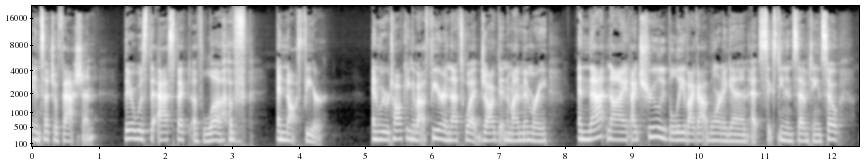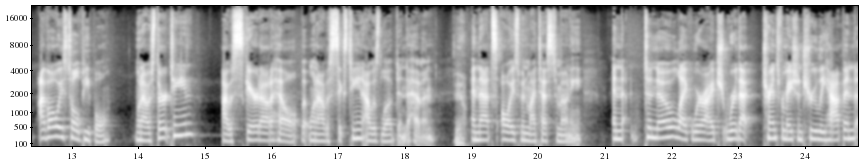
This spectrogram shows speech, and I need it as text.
in such a fashion. There was the aspect of love and not fear. And we were talking about fear, and that's what jogged it into my memory. And that night, I truly believe I got born again at 16 and 17. So I've always told people when I was 13, I was scared out of hell, but when I was 16, I was loved into heaven. Yeah. And that's always been my testimony. And to know like where I tr- where that transformation truly happened,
